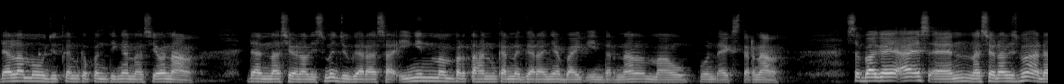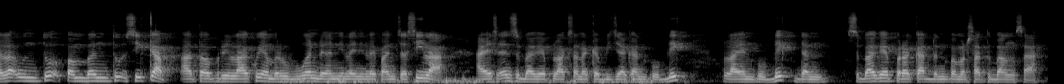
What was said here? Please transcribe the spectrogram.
dalam mewujudkan kepentingan nasional. Dan nasionalisme juga rasa ingin mempertahankan negaranya baik internal maupun eksternal. Sebagai ASN, nasionalisme adalah untuk pembentuk sikap atau perilaku yang berhubungan dengan nilai-nilai Pancasila. ASN sebagai pelaksana kebijakan publik, pelayan publik, dan sebagai perekat dan pemersatu bangsa.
